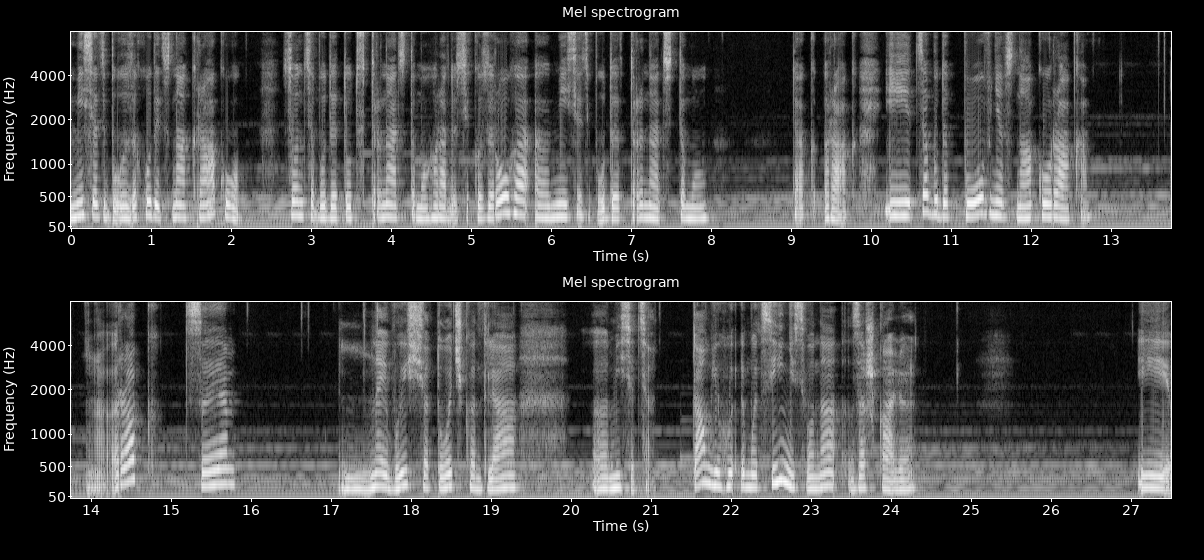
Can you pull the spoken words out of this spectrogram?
місяць заходить в знак раку. Сонце буде тут в 13 градусі Козирога, місяць буде в 13 так, рак. І це буде повня в знаку рака. Рак це найвища точка для е, місяця. Там його емоційність вона зашкалює. І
